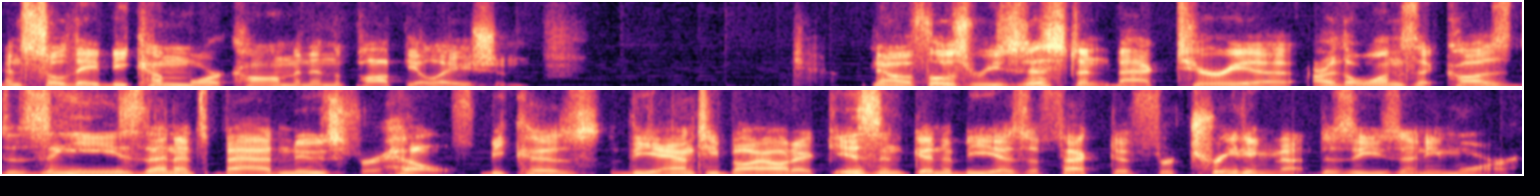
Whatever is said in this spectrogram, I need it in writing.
And so they become more common in the population. Now, if those resistant bacteria are the ones that cause disease, then it's bad news for health because the antibiotic isn't going to be as effective for treating that disease anymore.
